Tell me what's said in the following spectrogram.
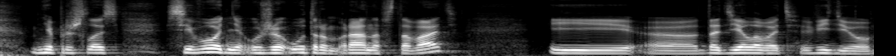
мне пришлось сегодня уже утром рано вставать и э, доделывать видео.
